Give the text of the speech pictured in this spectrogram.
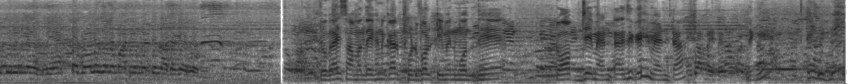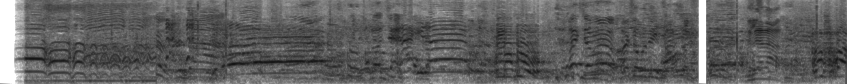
ভিতরে নিয়ে আসবে। একটা বলও যেন মাঠের মধ্যে না থাকে এখন। তো গাইস আমাদের এখানকার ফুটবল টিমের মধ্যে টপ যে ম্যানটা আছে ম্যানটা, দেখি। পুষ্পা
